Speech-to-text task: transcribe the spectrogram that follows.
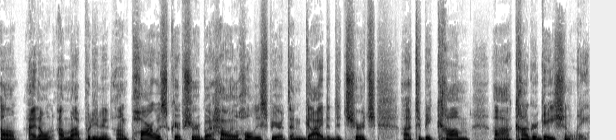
Um, I don't. I'm not putting it on par with Scripture, but how the Holy Spirit then guided the church uh, to become uh, congregationally,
